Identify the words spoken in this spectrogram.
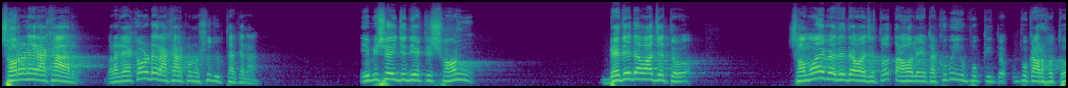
স্মরণে রাখার মানে রেকর্ডে রাখার কোনো সুযোগ থাকে না। এ বিষয়ে যদি একটি সন বেঁধে দেওয়া যেত, সময় বেঁধে দেওয়া যেত, তাহলে এটা খুবই উপকৃত, উপকার হতো।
